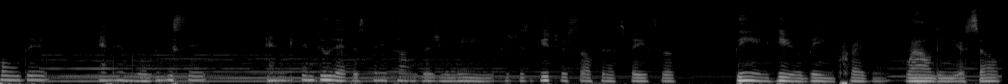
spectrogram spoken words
hold it and then release it. And you can do that as many times as you need to just get yourself in a space of being here, being present, grounding yourself,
